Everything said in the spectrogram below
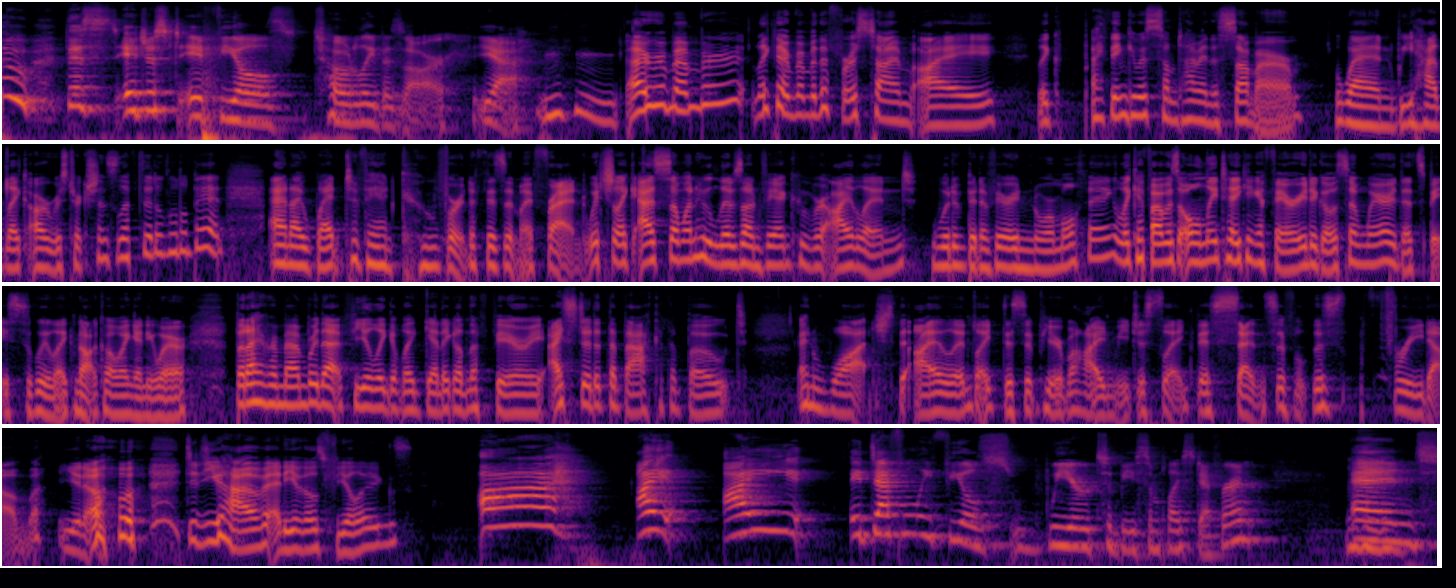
oh, this it just it feels totally bizarre. Yeah. Mm-hmm. I remember, like, I remember the first time I, like, I think it was sometime in the summer when we had like our restrictions lifted a little bit and I went to Vancouver to visit my friend, which like as someone who lives on Vancouver Island would have been a very normal thing. Like if I was only taking a ferry to go somewhere, that's basically like not going anywhere. But I remember that feeling of like getting on the ferry. I stood at the back of the boat and watched the island like disappear behind me, just like this sense of this freedom, you know? Did you have any of those feelings? Uh I I it definitely feels weird to be someplace different. And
